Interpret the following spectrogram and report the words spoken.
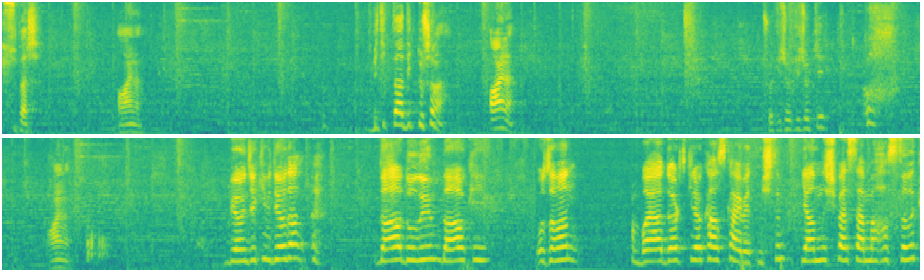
Süper. Aynen. Bir tık daha dik dursana. Aynen. Çok iyi, çok iyi, çok iyi. Aynen. Bir önceki videodan daha doluyum, daha okeyim. O zaman bayağı 4 kilo kas kaybetmiştim. Yanlış beslenme, hastalık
